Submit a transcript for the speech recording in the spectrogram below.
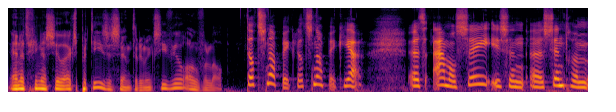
En het Financieel Expertise Centrum. Ik zie veel overlap. Dat snap ik, dat snap ik, ja. Het AMLC is een uh, centrum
